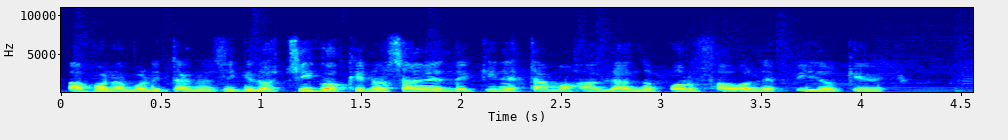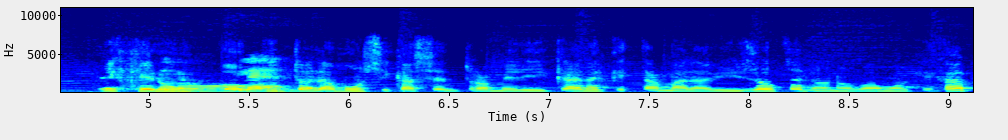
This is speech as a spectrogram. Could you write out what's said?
Papo Napolitano. Así que los chicos que no saben de quién estamos hablando, por favor les pido que dejen un poquito la música centroamericana, que está maravillosa, no nos vamos a quejar,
